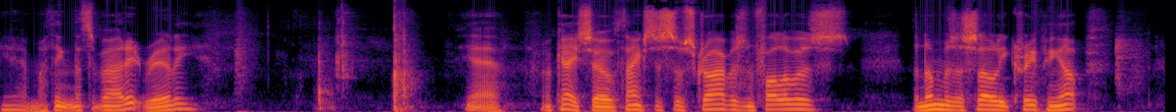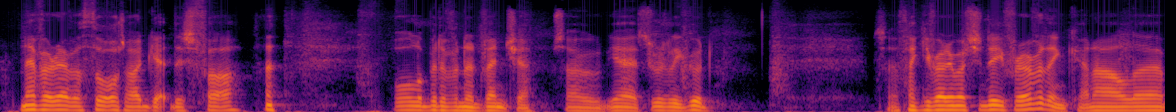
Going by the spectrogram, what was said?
Yeah, I think that's about it really. Yeah, okay, so thanks to subscribers and followers. The numbers are slowly creeping up. Never ever thought I'd get this far. All a bit of an adventure. So yeah, it's really good. So thank you very much indeed for everything, and I'll uh,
